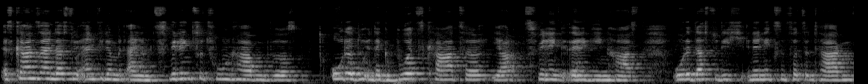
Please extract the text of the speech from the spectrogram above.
Es kann sein, dass du entweder mit einem Zwilling zu tun haben wirst oder du in der Geburtskarte ja Zwillingenergien hast oder dass du dich in den nächsten 14 Tagen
